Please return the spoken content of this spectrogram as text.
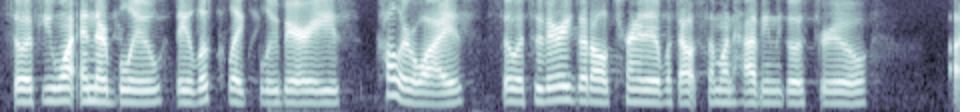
So if you want, and they're blue, they look like blueberries color wise. So it's a very good alternative without someone having to go through uh,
